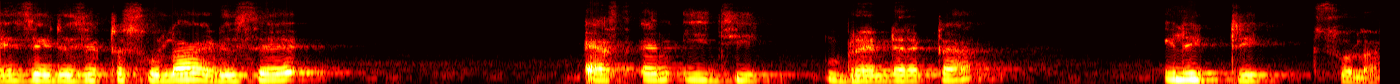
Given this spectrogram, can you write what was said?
এই যে, এটা একটা চুলা, এটা হচ্ছে এস এম ইজি ব্র্যান্ডের একটা ইলেকট্রিক চুলা।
